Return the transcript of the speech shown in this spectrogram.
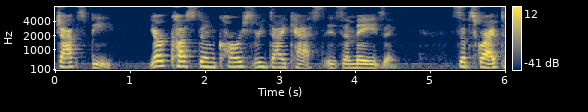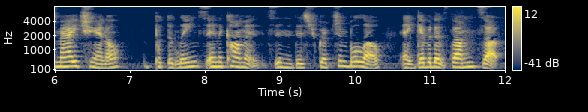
Jax B, your custom Cars 3 diecast is amazing. Subscribe to my channel, put the links in the comments in the description below, and give it a thumbs up.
